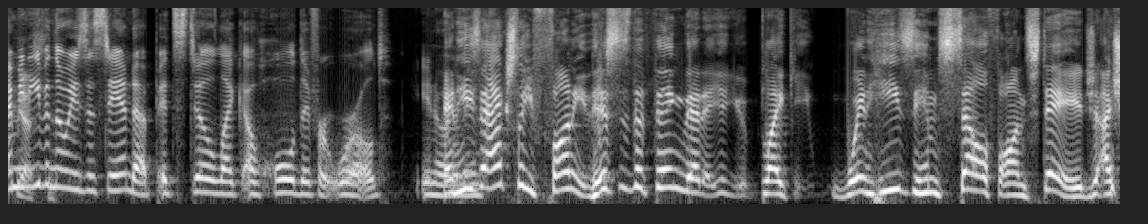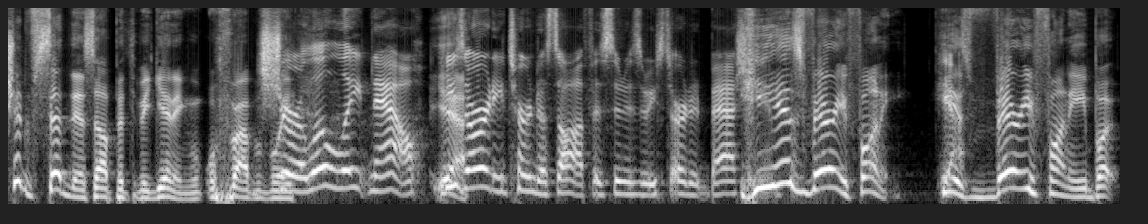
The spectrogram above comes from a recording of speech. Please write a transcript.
I mean, Yes. even though he's a stand-up, it's still like a whole different world. You know, and he's mean? actually funny. This is the thing that, like, when he's himself on stage, I should have said this up at the beginning, probably. sure a little late now. Yeah. He's already turned us off as soon as we started bashing. He him. is very funny. He Yeah. is very funny, but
